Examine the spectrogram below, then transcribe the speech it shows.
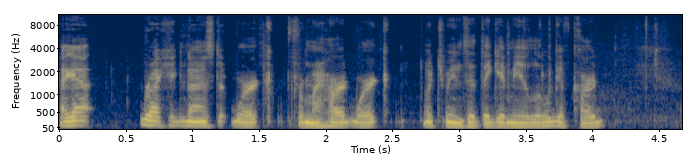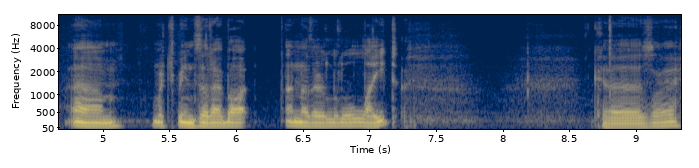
I got recognized at work for my hard work, which means that they give me a little gift card, um, which means that I bought another little light because I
